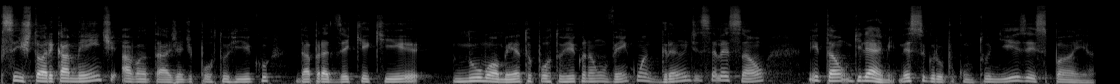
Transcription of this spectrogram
se historicamente a vantagem é de Porto Rico, dá para dizer que aqui, no momento, Porto Rico não vem com uma grande seleção. Então, Guilherme, nesse grupo com Tunísia, Espanha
